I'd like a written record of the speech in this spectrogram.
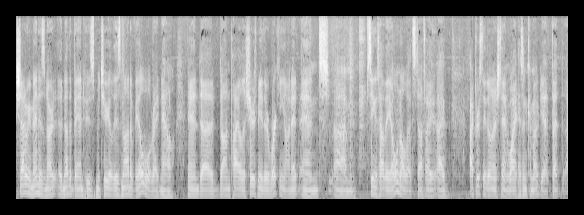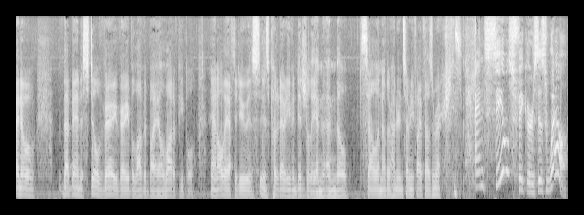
Shadowy Men is an art- another band whose material is not available right now, and uh, Don Pyle assures me they're working on it, and um, seeing as how they own all that stuff, I, I I personally don't understand why it hasn't come out yet, but I know that band is still very, very beloved by a lot of people, and all they have to do is is put it out even digitally, and, and they'll sell another 175,000 records. And sales figures as well.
